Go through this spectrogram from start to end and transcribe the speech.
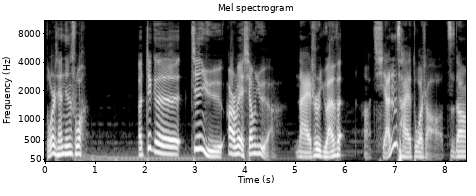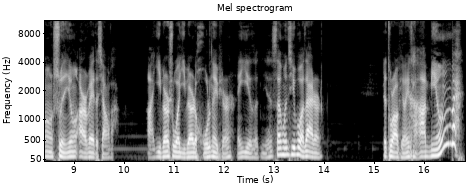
多少钱您说？呃，这个今与二位相遇啊，乃是缘分啊，钱财多少自当顺应二位的想法啊。一边说一边就糊了那瓶那意思，你三魂七魄在这呢。这杜少平一看啊，明白，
